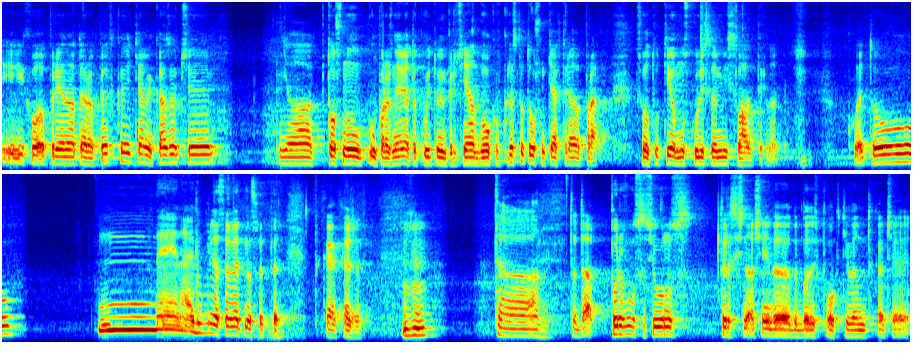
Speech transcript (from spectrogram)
и ходя при една терапевтка и тя ми каза, че а, точно упражненията, които ми причиняват болка в кръста, точно тях трябва да правя. Защото тия мускули са ми слаби, примерно. Което не е най-добрият съвет на света, така да кажем. Та, та да, първо със сигурност търсиш начини да, да бъдеш по-активен, така че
